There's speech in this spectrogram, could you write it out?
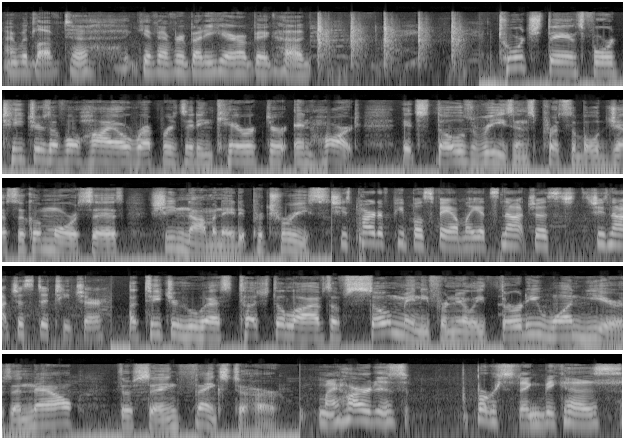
I would love to give everybody here a big hug. TORCH stands for Teachers of Ohio Representing Character and Heart. It's those reasons Principal Jessica Moore says she nominated Patrice. She's part of people's family. It's not just, she's not just a teacher. A teacher who has touched the lives of so many for nearly 31 years, and now they're saying thanks to her. My heart is bursting because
